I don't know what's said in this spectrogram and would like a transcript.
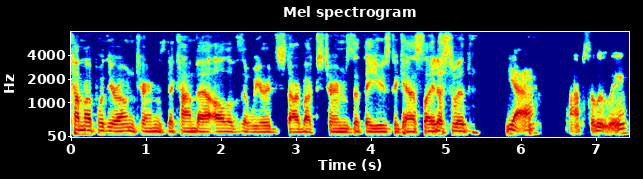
come up with your own terms to combat all of the weird Starbucks terms that they use to gaslight us with. Yeah, absolutely.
